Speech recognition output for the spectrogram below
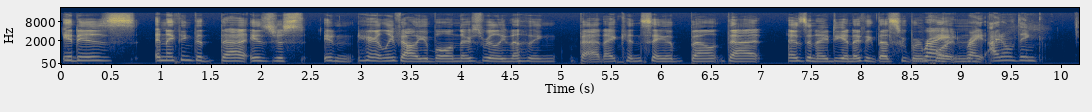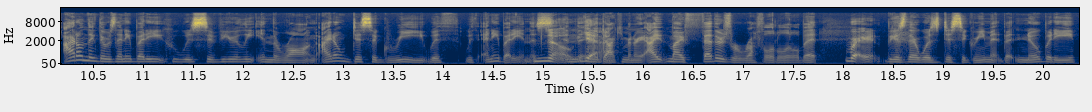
it is and i think that that is just inherently valuable and there's really nothing bad i can say about that as an idea and i think that's super right, important right. I don't think I don't think there was anybody who was severely in the wrong. I don't disagree with with anybody in this No, in, the, in the documentary. I my feathers were ruffled a little bit. right because there was disagreement, but nobody.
